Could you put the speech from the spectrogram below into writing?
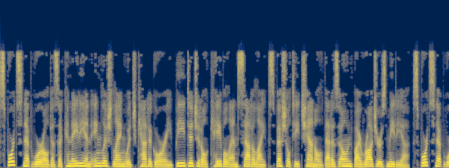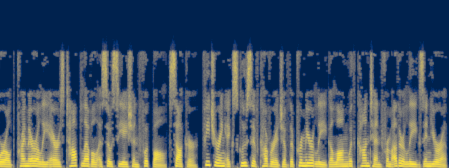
Sportsnet World is a Canadian English-language Category B digital cable and satellite specialty channel that is owned by Rogers Media. Sportsnet World primarily airs top-level association football soccer, featuring exclusive coverage of the Premier League along with content from other leagues in Europe.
